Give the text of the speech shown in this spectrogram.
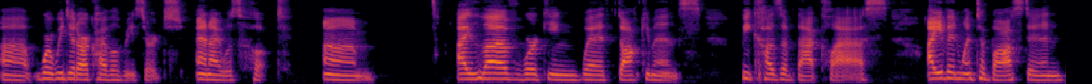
uh, where we did archival research and i was hooked um, i love working with documents because of that class. I even went to Boston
